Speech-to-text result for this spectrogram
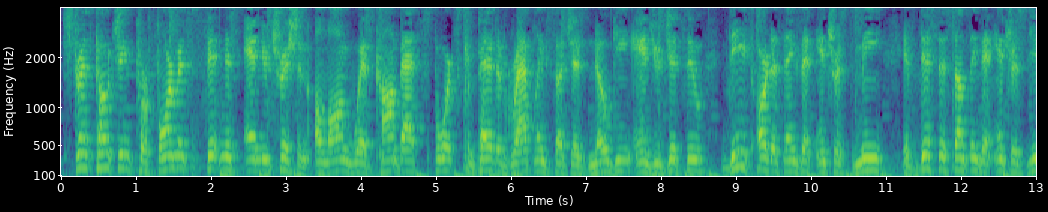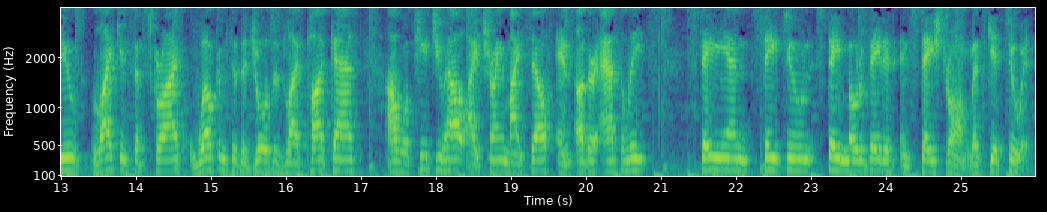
strength coaching, performance, fitness, and nutrition, along with combat sports, competitive grappling such as nogi and jujitsu. These are the things that interest me. If this is something that interests you, like and subscribe. Welcome to the Jules' Life podcast. I will teach you how I train myself and other athletes. Stay in, stay tuned, stay motivated, and stay strong. Let's get to it.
